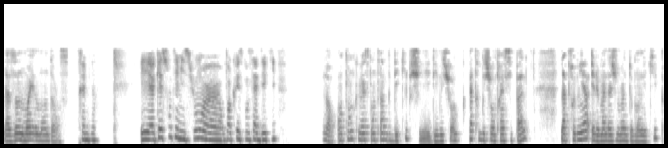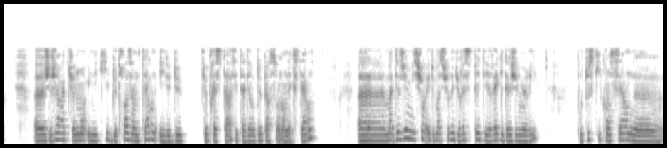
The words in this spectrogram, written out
la zone moyennement dense. Très bien. Et euh, quelles sont tes missions euh, en tant que responsable d'équipe? Alors, en tant que responsable d'équipe, j'ai des missions, quatre missions principales. La première est le management de mon équipe. Euh, je gère actuellement une équipe de trois internes et de deux, deux prestats, c'est-à-dire deux personnes en externe. Euh, ma deuxième mission est de m'assurer du respect des règles d'ingénierie pour tout ce qui concerne euh,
